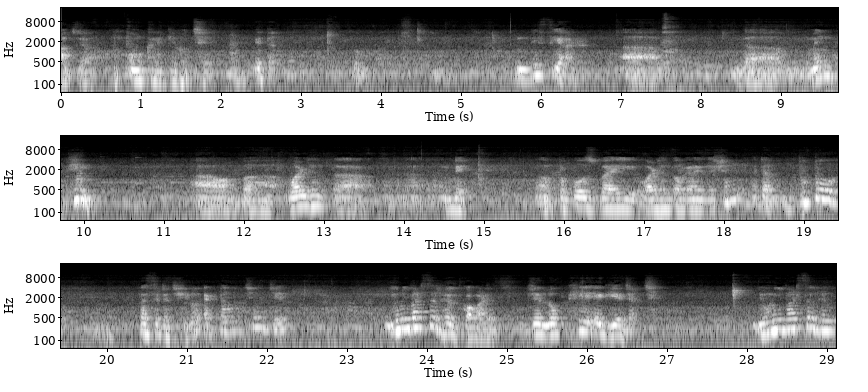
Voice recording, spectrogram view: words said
আজ অমুকখানে কি হচ্ছে ইত্যাদি this year the main World Health uh, Day composed by World Health Organization এটা দুটো ফ্যাসিটা ছিল। একটা হচ্ছে যে ইউনিভার্সাল হেলথ কভারেজ যে লক্ষ্যে এগিয়ে যাচ্ছে। Universal health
